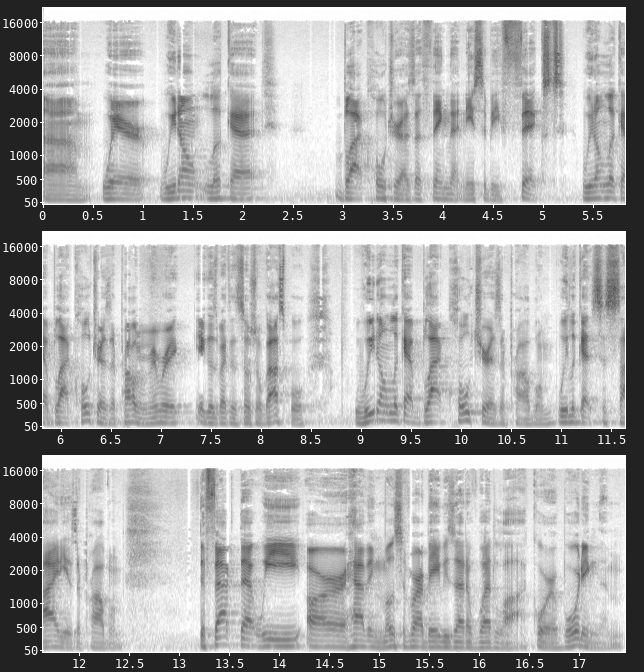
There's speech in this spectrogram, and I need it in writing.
um, where we don't look at black culture as a thing that needs to be fixed. We don't look at black culture as a problem. Remember, it, it goes back to the social gospel. We don't look at black culture as a problem. We look at society as a problem. The fact that we are having most of our babies out of wedlock or aborting them,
